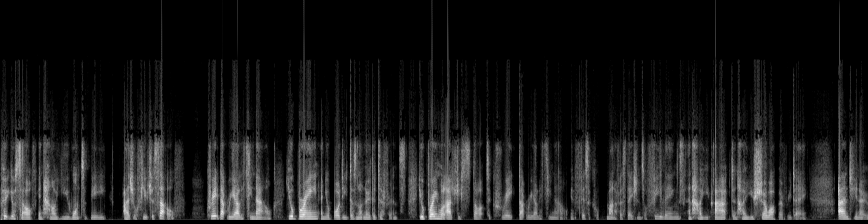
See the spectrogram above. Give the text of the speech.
put yourself in how you want to be as your future self, create that reality now, your brain and your body does not know the difference. Your brain will actually start to create that reality now in physical manifestations of feelings and how you act and how you show up every day. And, you know,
